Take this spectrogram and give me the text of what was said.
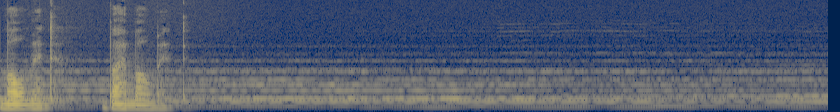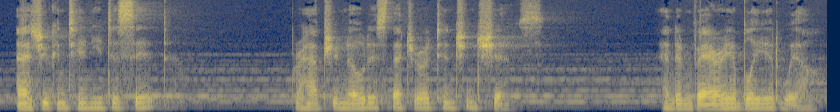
moment by moment. As you continue to sit, perhaps you notice that your attention shifts, and invariably it will.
